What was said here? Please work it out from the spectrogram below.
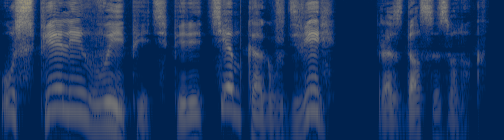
успели выпить перед тем, как в дверь раздался звонок.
